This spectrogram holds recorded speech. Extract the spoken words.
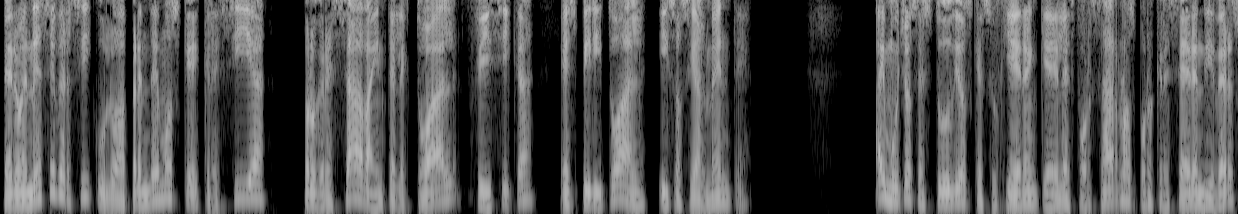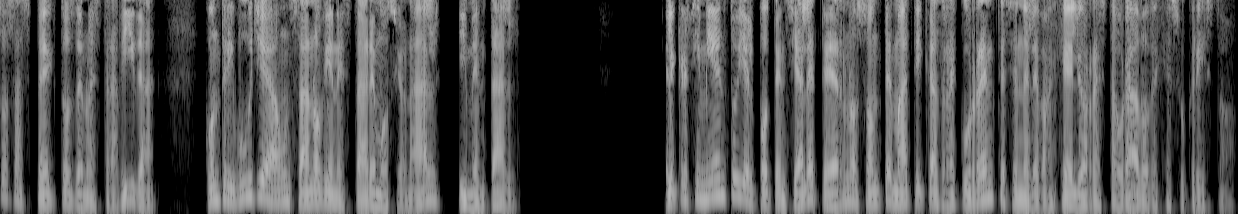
pero en ese versículo aprendemos que crecía, progresaba intelectual, física, espiritual y socialmente. Hay muchos estudios que sugieren que el esforzarnos por crecer en diversos aspectos de nuestra vida contribuye a un sano bienestar emocional y mental. El crecimiento y el potencial eterno son temáticas recurrentes en el Evangelio restaurado de Jesucristo.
